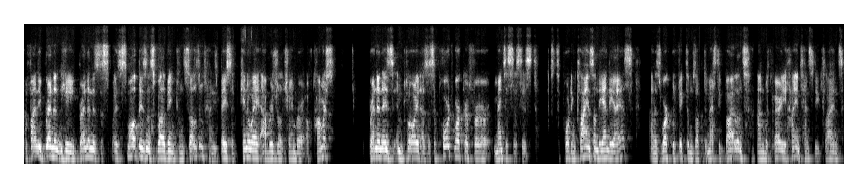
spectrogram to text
And finally, Brendan He. Brendan is a, small business wellbeing consultant and he's based at Kinaway Aboriginal Chamber of Commerce. Brendan is employed as a support worker for Mentis Assist, supporting clients on the NDIS and has worked with victims of domestic violence and with very high intensity clients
